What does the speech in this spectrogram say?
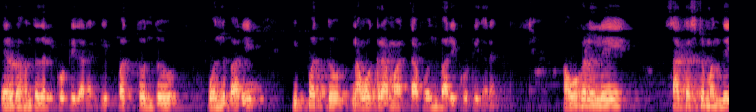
ಎರಡು ಹಂತದಲ್ಲಿ ಕೊಟ್ಟಿದ್ದಾರೆ. ಇಪ್ಪತ್ತೊಂದು ಒಂದು ಬಾರಿ, ಇಪ್ಪತ್ತು ನವಗ್ರಾಮ ಅಂತ ಒಂದು ಬಾರಿ ಕೊಟ್ಟಿದ್ದಾರೆ. ಅವುಗಳಲ್ಲಿ ಸಾಕಷ್ಟು ಮಂದಿ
